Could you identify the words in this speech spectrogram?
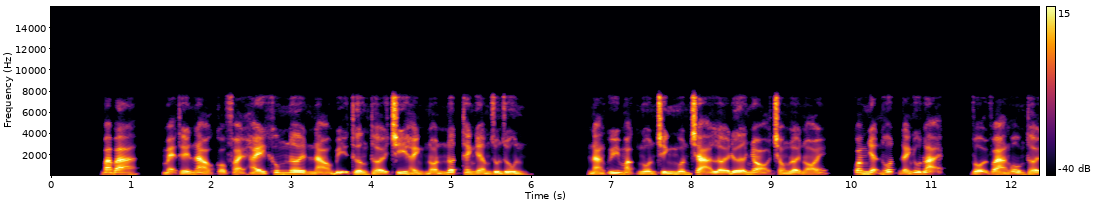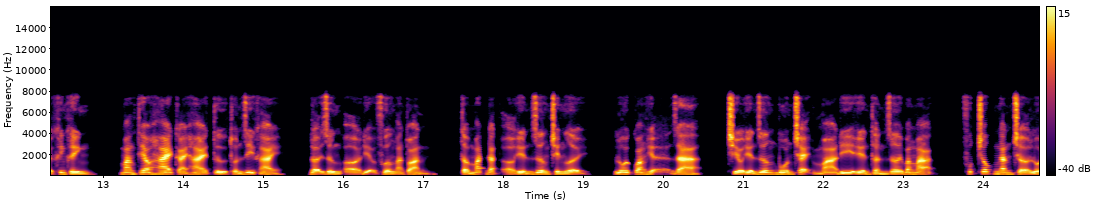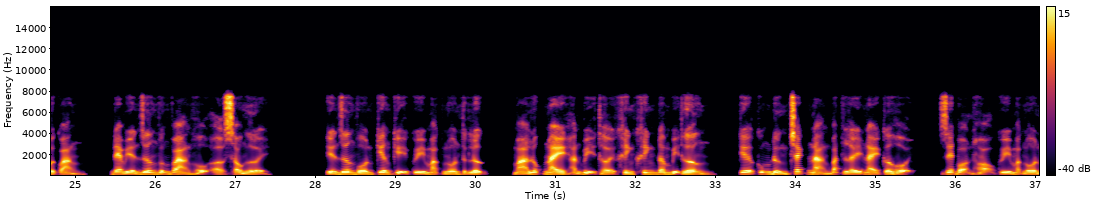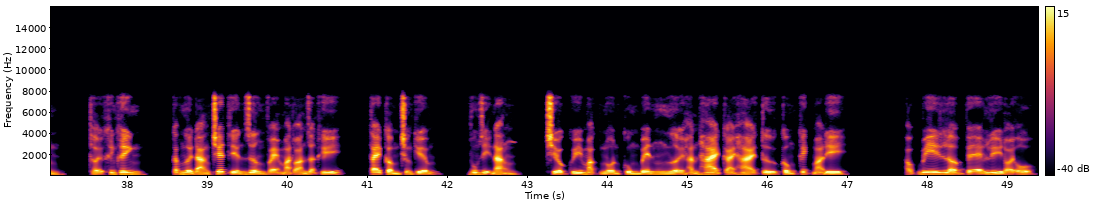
Ba ba, mẹ thế nào có phải hay không nơi nào bị thương thời chi hành non nớt thanh em run run. Nàng quý mặc nôn chính muốn trả lời đứa nhỏ trong lời nói, quang nhận hốt đánh út lại, vội vàng ôm thời khinh khinh, mang theo hai cái hải tử thuấn di khai, đợi dừng ở địa phương an toàn, tầm mắt đặt ở Hiến Dương trên người, lôi quang hiện ra, chiều Hiến Dương buôn chạy mà đi Yến thần rơi băng mạc, phút chốc ngăn trở lôi quang, đem Yến Dương vững vàng hộ ở sau người. Yến Dương vốn kiêng kỵ quý mặc nôn thực lực, mà lúc này hắn bị thời khinh khinh đâm bị thương, kia cũng đừng trách nàng bắt lấy này cơ hội, giết bọn họ quý mặc nôn, thời khinh khinh, các người đang chết tiến dương vẻ mặt toán giận khí, tay cầm trường kiếm, vung dị năng, chiều quý mặc nôn cùng bên người hắn hai cái hải tử công kích mà đi. Học BLPLI đòi ổ.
